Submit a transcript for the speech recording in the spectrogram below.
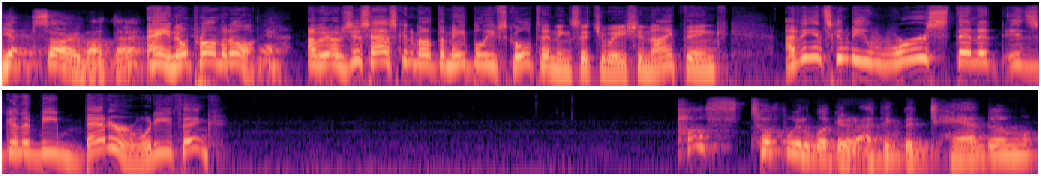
Yep, sorry about that. Hey, no problem at all. Yeah. I, mean, I was just asking about the Maple Leafs goaltending situation. I think I think it's going to be worse than it is going to be better. What do you think? Tough, tough way to look at it. I think the tandem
